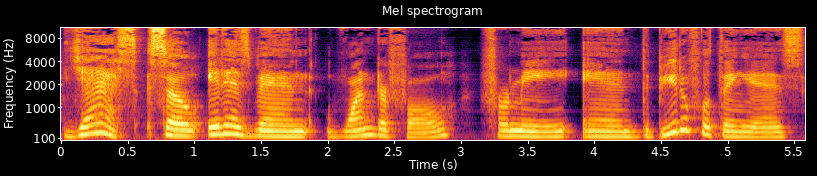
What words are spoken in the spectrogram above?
yes so it has been wonderful for me. And the beautiful thing is,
